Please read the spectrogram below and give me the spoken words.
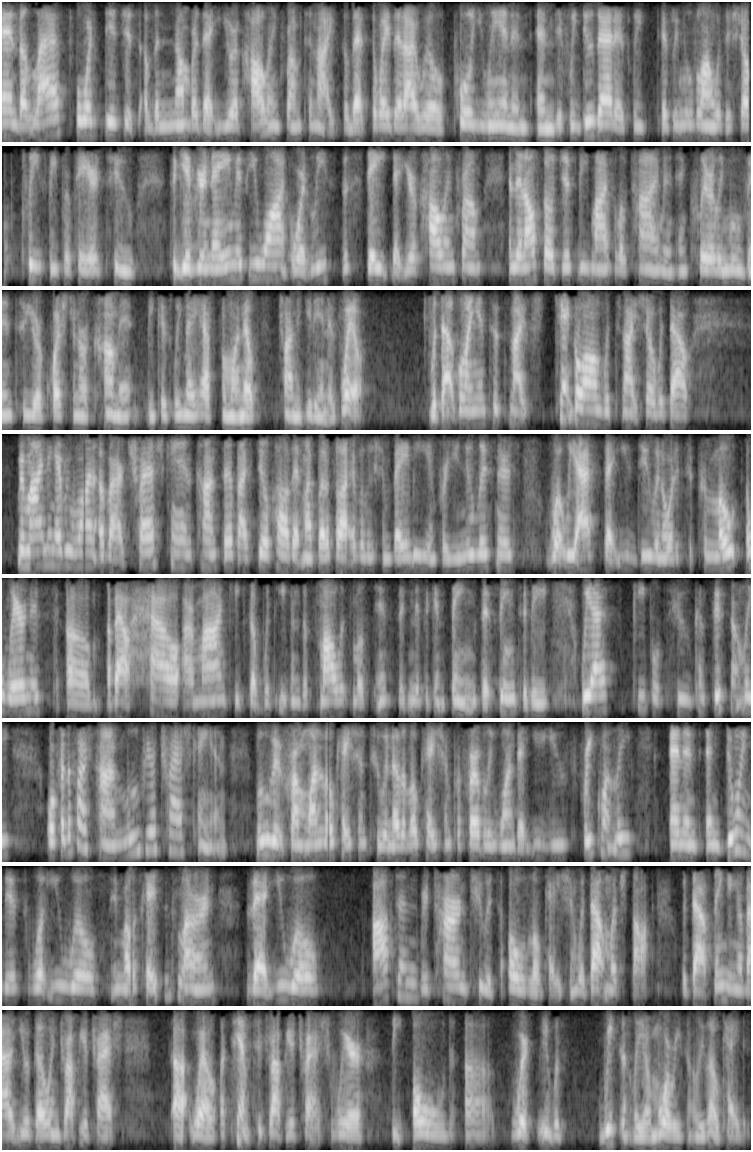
and the last four digits of the number that you're calling from tonight. So that's the way that I will pull you in. And, and if we do that as we as we move along with the show, please be prepared to to give your name if you want, or at least the state that you're calling from. And then also just be mindful of time and, and clearly move into your question or comment because we may have someone else trying to get in as well. Without going into tonight's, can't go on with tonight's show without reminding everyone of our trash can concept. I still call that my butterfly evolution baby. And for you new listeners, what we ask that you do in order to promote awareness um, about how our mind keeps up with even the smallest, most insignificant things that seem to be. We ask people to consistently, or for the first time, move your trash can. Move it from one location to another location, preferably one that you use frequently. And in, in doing this, what you will, in most cases, learn that you will often return to its old location without much thought without thinking about it, you'll go and drop your trash, uh, well, attempt to drop your trash where the old, uh, where it was recently or more recently located.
